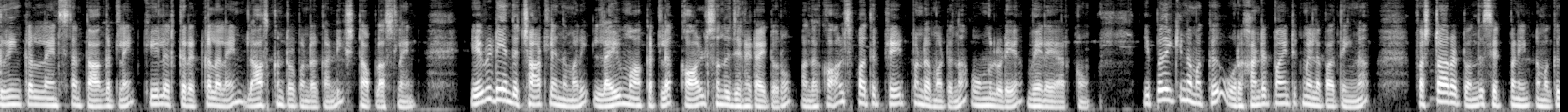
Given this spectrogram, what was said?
க்ரீன் கலர் லைன்ஸ் தான் டார்கெட் லைன் கீழே இருக்க red colour line loss control பண்ணுறதுக்காண்டி ஸ்டாப் லாஸ் லைன் எவ்ரிடே இந்த சார்ட்டில் இந்த மாதிரி லைவ் மார்க்கெட்டில் கால்ஸ் வந்து ஜென்ரேட் ஆகிட்டு வரும். அந்த கால்ஸ் பார்த்து ட்ரேட் பண்ணுற மட்டும்தான் உங்களுடைய வேலையாக இருக்கும். இப்போதைக்கு நமக்கு ஒரு ஹண்ட்ரட் பாயிண்ட்டுக்கு மேலே பார்த்தீங்கன்னா ஃபஸ்ட் டாரட் வந்து செட் பண்ணிட்டு நமக்கு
